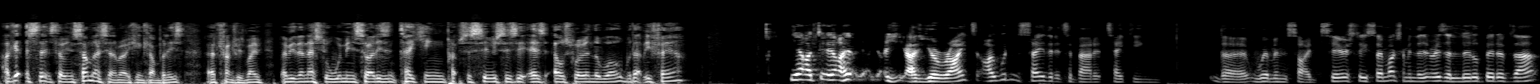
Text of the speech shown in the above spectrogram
I get the sense, though, in some Latin American companies, uh, countries, maybe, maybe the national women's side isn't taking perhaps as serious as it is elsewhere in the world. Would that be fair? Yeah, I, I, you're right. I wouldn't say that it's about it taking the women's side seriously so much. I mean, there is a little bit of that,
